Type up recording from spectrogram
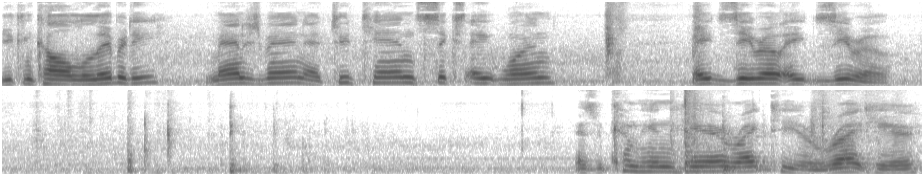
You can call Liberty Management at 210 681 8080. As we come in here, right to your right here,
